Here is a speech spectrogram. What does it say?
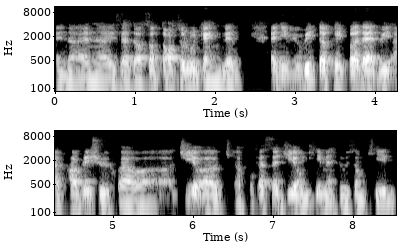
and, and uh, is a dorsal, dorsal root ganglion. And if you read the paper that we I published with uh, G, uh, Professor Ji Yong Kim and Du Kim,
